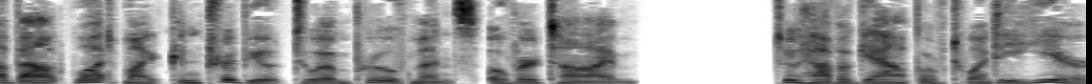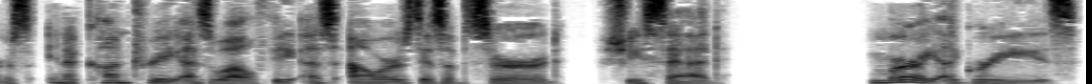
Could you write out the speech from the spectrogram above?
about what might contribute to improvements over time. To have a gap of 20 years in a country as wealthy as ours is absurd, she said. Murray agrees.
